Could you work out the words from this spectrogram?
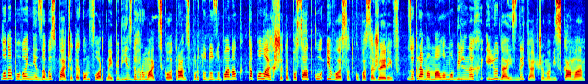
Вони повинні забезпечити комфортний під'їзд громадського транспорту до зупинок та полегшити посадку і висадку пасажирів, зокрема маломобільних і людей з дитячими візками.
